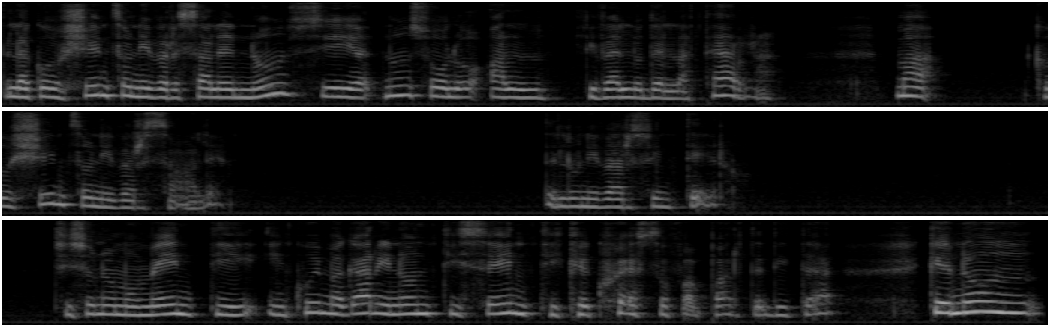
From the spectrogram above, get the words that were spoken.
della coscienza universale non, sia, non solo al livello della terra, ma coscienza universale dell'universo intero. Ci sono momenti in cui magari non ti senti che questo fa parte di te, che non,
